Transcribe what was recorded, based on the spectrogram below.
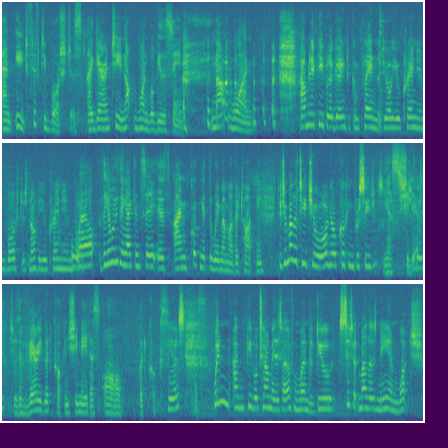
and eat 50 borschts. I guarantee not one will be the same. not one. How many people are going to complain that your Ukrainian borscht is not a Ukrainian borscht? Well, the only thing I can say is I'm cooking it the way my mother taught me. Did your mother teach you all your cooking procedures? Yes, she, She did. did? She was a very good cook, and she made us all good cooks. Yes. Yes. When um, people tell me this, I often wonder, do you sit at mother's knee and watch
